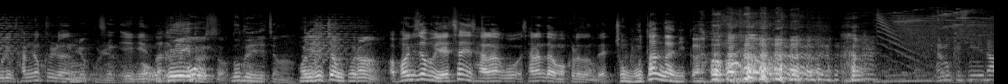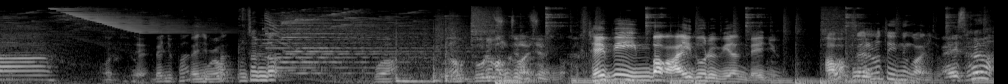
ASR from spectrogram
우리 담력 훈련 얘기. 어, 그 얘기 들었어. 너도 얘기했잖아. 번지 점프랑 아 번지 점프 예찬이 잘하고 잘한다고 막 그러던데. 저 못한다니까요. 잘 먹겠습니다. 메뉴판? 메뉴판. 감사합니다. 노래방 그거 아니야? 데뷔 임박 아이돌을 위한 메뉴. 아막 샐러드 있는 거 아니죠? 에이 설마.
